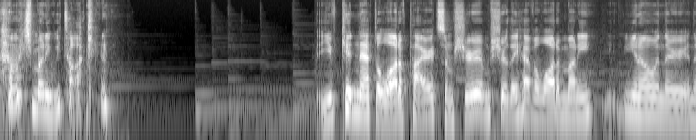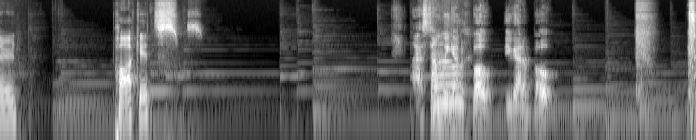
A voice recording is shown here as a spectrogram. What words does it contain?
How much money we talking? You've kidnapped a lot of pirates, I'm sure. I'm sure they have a lot of money, you know, in their in their pockets. Last time we got a boat. You got a boat?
